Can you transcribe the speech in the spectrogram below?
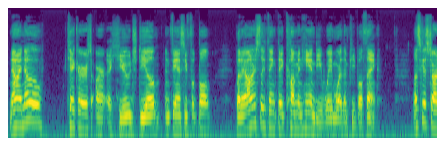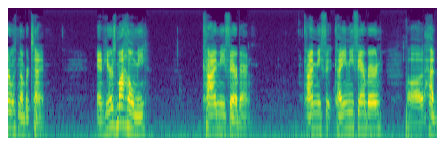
Now, I know kickers aren't a huge deal in fantasy football, but I honestly think they come in handy way more than people think. Let's get started with number 10. And here's my homie, Ka'imi Fairbairn. Ka'imi, Ka'imi Fairbairn uh, had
